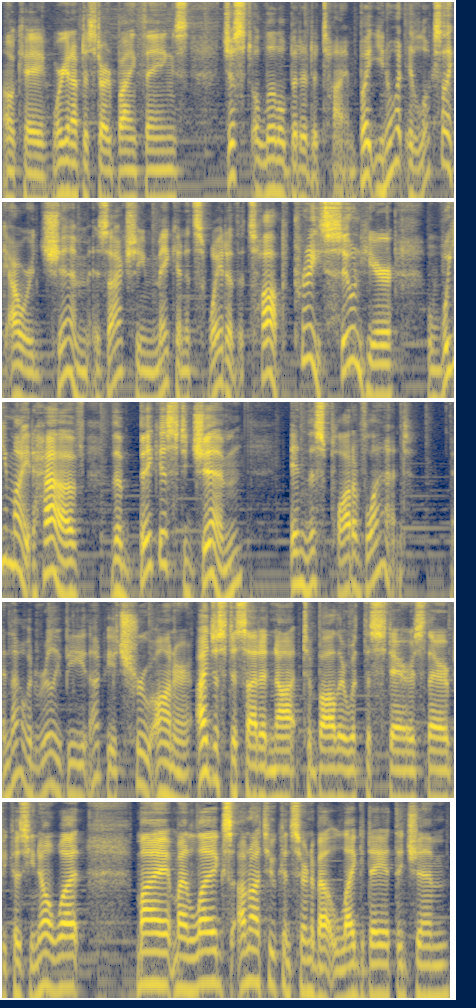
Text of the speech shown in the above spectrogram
Okay, we're gonna have to start buying things just a little bit at a time. But you know what? It looks like our gym is actually making its way to the top. Pretty soon here, we might have the biggest gym in this plot of land. And that would really be, that'd be a true honor. I just decided not to bother with the stairs there because you know what? My, my legs, I'm not too concerned about leg day at the gym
